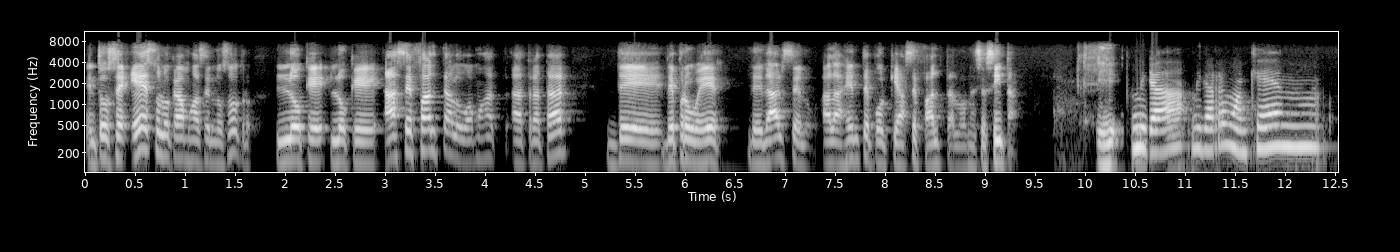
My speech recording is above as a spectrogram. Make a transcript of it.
Entonces, eso es lo que vamos a hacer nosotros. Lo que, lo que hace falta lo vamos a, tratar de, de, proveer, de dárselo a la gente porque hace falta, lo necesitan. Mira, mira, Román, que mm,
